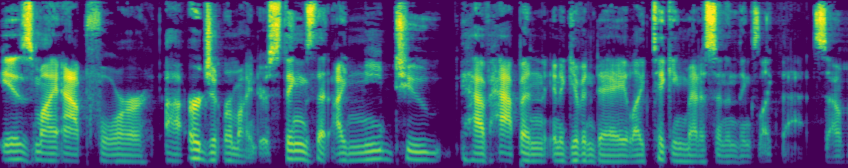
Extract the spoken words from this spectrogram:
is my app for, uh, urgent reminders, things that I need to have happen in a given day, like taking medicine and things like that. So,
